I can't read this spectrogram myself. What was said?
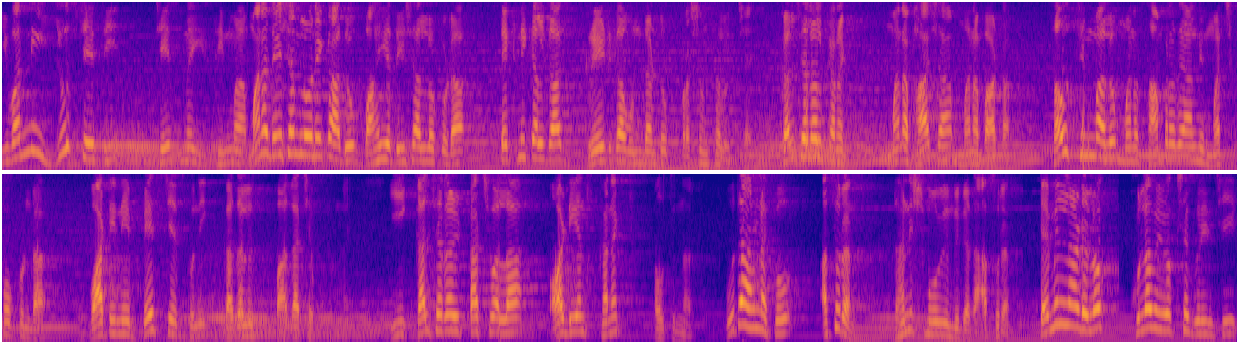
ఇవన్నీ యూజ్ చేసి చేసిన ఈ సినిమా మన దేశంలోనే కాదు బాహ్య దేశాల్లో కూడా టెక్నికల్గా గ్రేట్గా ఉందంటూ ప్రశంసలు వచ్చాయి. కల్చరల్ కనెక్ట్ మన భాష మన బాట. సౌత్ సినిమాలు మన సాంప్రదాయాల్ని మర్చిపోకుండా వాటిని బేస్ చేసుకుని కథలు బాగా చెబుతున్నాయి. ఈ కల్చరల్ టచ్ వల్ల ఆడియన్స్ కనెక్ట్ అవుతున్నారు. ఉదాహరణకు అసురన్ ధనుష్ మూవీ ఉంది కదా అసురన్. తమిళనాడులో కుల వివక్ష గురించి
